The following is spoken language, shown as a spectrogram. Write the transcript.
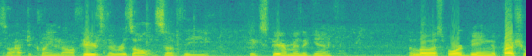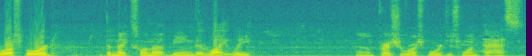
So I'll have to clean it off. Here's the results of the experiment again. The lowest board being the pressure wash board, the next one up being the lightly um, pressure wash board, just one pass,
